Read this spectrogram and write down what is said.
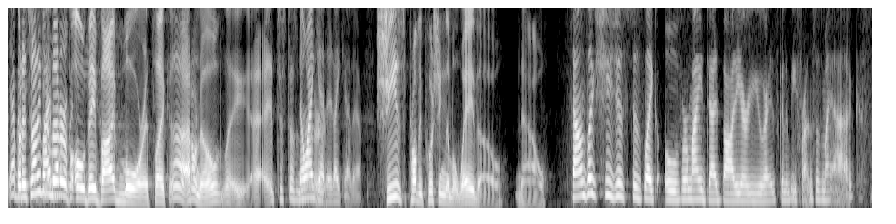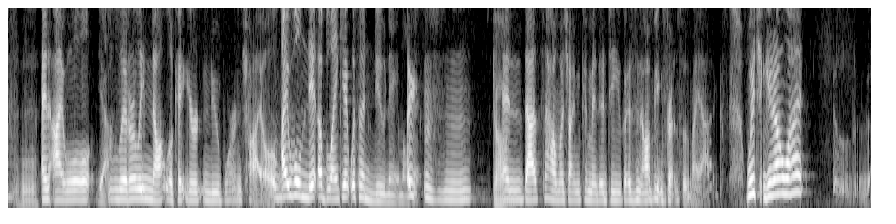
Yeah, But it's not even a matter of oh they vibe more. It's like uh, I don't know. Like, uh, it just doesn't. No, I get it. I get it. She's probably pushing them away though now. Sounds like she just is like over my dead body. Are you guys gonna be friends with my ex? Mm-hmm. And I will Yeah. literally not look at your newborn child. I will knit a blanket with a new name on it. God. and that's how much I'm committed to you guys not being friends with my ex. Which you know what?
